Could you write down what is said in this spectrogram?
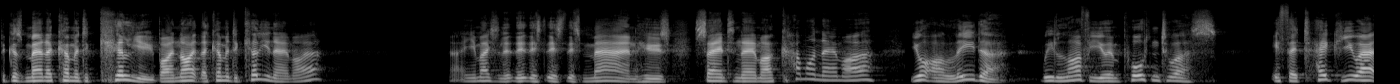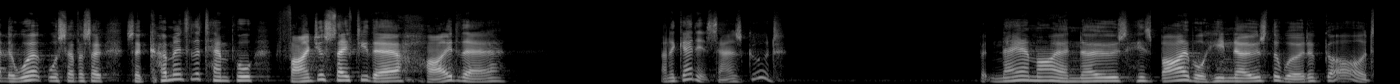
because men are coming to kill you by night. They're coming to kill you, Nehemiah. Uh, you imagine this, this, this man who's saying to Nehemiah, Come on, Nehemiah, you're our leader. We love you. You're important to us. If they take you out, the work will suffer. So, so come into the temple, find your safety there, hide there. And again, it sounds good. But Nehemiah knows his Bible, he knows the Word of God.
